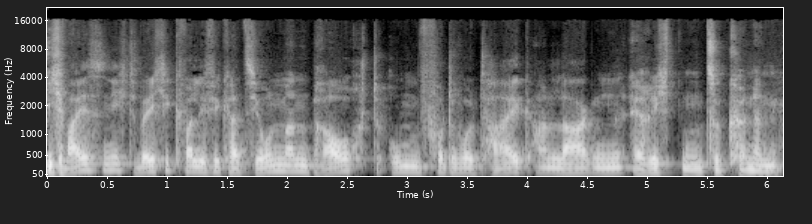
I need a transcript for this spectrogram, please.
Ich weiß nicht, welche Qualifikation man braucht, um Photovoltaikanlagen errichten zu können.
